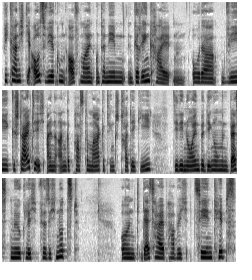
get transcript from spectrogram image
wie kann ich die Auswirkungen auf mein Unternehmen gering halten? Oder wie gestalte ich eine angepasste Marketingstrategie, die die neuen Bedingungen bestmöglich für sich nutzt? Und deshalb habe ich zehn Tipps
